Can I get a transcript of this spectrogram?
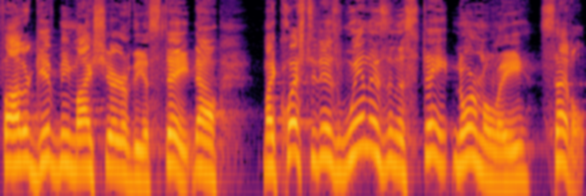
Father, give me my share of the estate. Now, my question is when is an estate normally settled?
